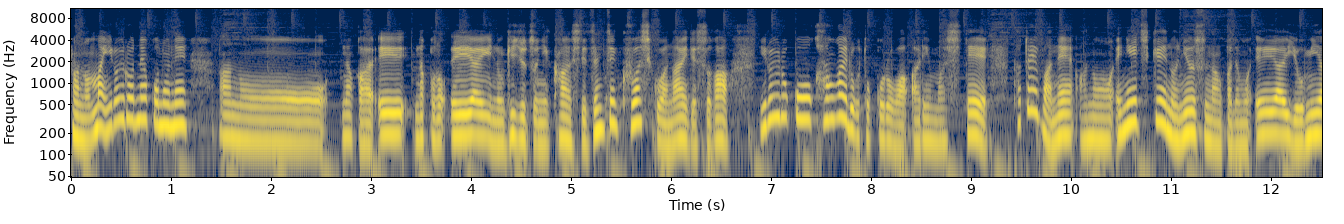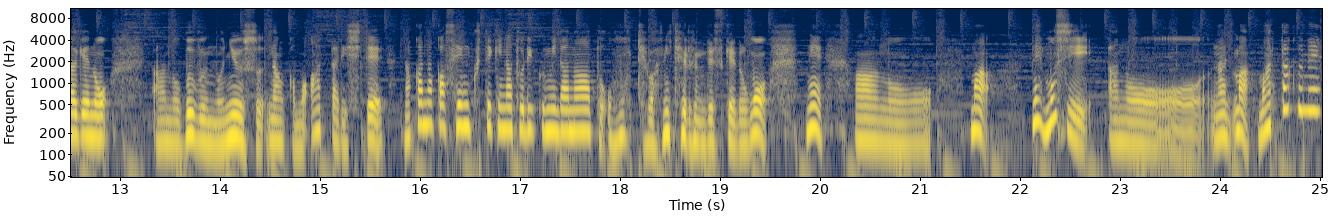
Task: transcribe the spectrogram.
あの、ま、いろいろね、このね、あのーなんか、A、なんかこの AI の技術に関して全然詳しくはないですが、いろいろこう考えるところはありまして、例えばね、あの、NHK のニュースなんかでも AI 読み上げの、あの、部分のニュースなんかもあったりして、なかなか先駆的な取り組みだなと思っては見てるんですけども、ね、あのーまあ、ね、もし、あのーまあ、全くね、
